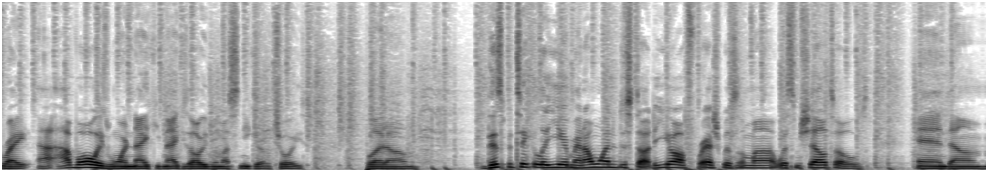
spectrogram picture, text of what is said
right? I, have always worn Nike. Nike's always been my sneaker of choice. But um, this particular year, man, I wanted to start the year off fresh with some uh, with some shell toes, and um,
